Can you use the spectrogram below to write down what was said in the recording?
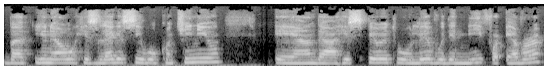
But, you know, his legacy will continue and uh, his spirit will live within me forever.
